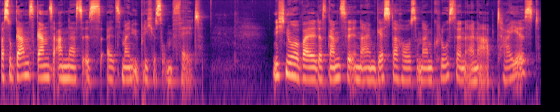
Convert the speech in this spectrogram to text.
was so ganz, ganz anders ist als mein übliches Umfeld. Nicht nur, weil das Ganze in einem Gästehaus, in einem Kloster, in einer Abtei ist,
